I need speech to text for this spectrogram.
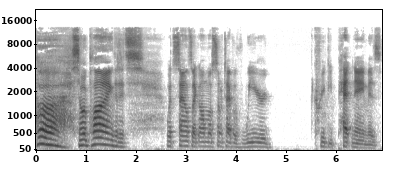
so implying that it's what sounds like almost some type of weird, creepy pet name is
